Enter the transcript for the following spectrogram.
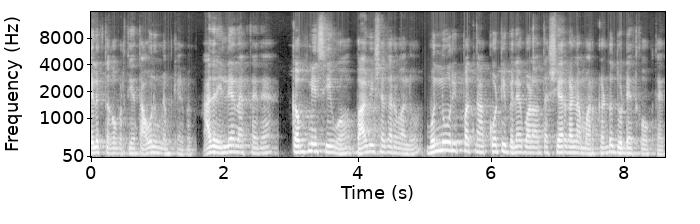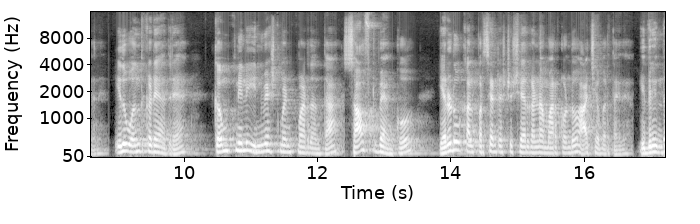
ಮೇಲಕ್ಕೆ ತಗೊಬರ್ತೀನಿ ಅಂತ ಅವನಿಗೆ ನಂಬಿಕೆ ಇರಬೇಕು. ಆದರೆ ಇಲ್ಲೇನಾಗ್ತಾ ಇದೆ? ಕಂಪ್ನಿ ಸಿಒ ಭಾವಿಶ್ ಅಗರ್ವಾಲ್ ಮುನ್ನೂರ ಇಪ್ಪತ್ನಾಲ್ಕು ಕೋಟಿ ಬೆಲೆ ಬಾಳುವಂತ ಶೇರ್ಗಳನ್ನ ಮಾರ್ಕೊಂಡು ದುಡ್ಡು ಎತ್ಕೊ ಹೋಗ್ತಾ ಇದ್ದಾನೆ. ಇದು ಒಂದ್ ಕಡೆ ಆದ್ರೆ ಕಂಪ್ನಿಲಿ ಇನ್ವೆಸ್ಟ್ಮೆಂಟ್ ಮಾಡಿದಂತ ಸಾಫ್ಟ್ ಬ್ಯಾಂಕು ಎರಡು ಕಾಲ್ ಪರ್ಸೆಂಟ್ ಅಷ್ಟು ಶೇರ್ಗಳನ್ನ ಮಾರ್ಕೊಂಡು ಆಚೆ ಬರ್ತಾ ಇದೆ. ಇದರಿಂದ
